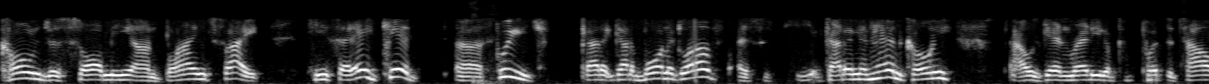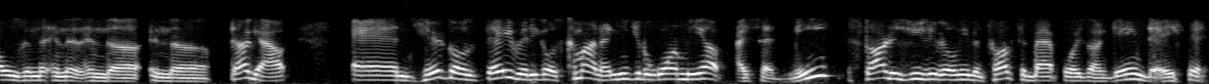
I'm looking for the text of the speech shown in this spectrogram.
Cone just saw me on blind sight. He said, "Hey, kid, uh, Squeege, got it? Got a ball in a glove?" I said, "Got it in hand, Coney." I was getting ready to p- put the towels in the in the in the in the dugout, and here goes David. He goes, "Come on, I need you to warm me up." I said, "Me? Starters usually don't even talk to bat boys on game day."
